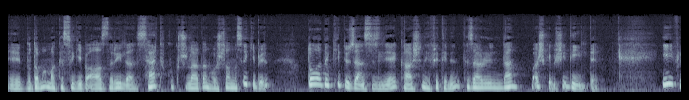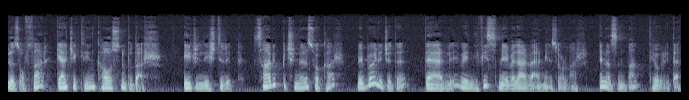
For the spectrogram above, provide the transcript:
e, budama makası gibi ağızlarıyla sert hukukçulardan hoşlanması gibi doğadaki düzensizliğe karşı nefretinin tezahüründen başka bir şey değildi. İyi filozoflar gerçekliğin kaosunu budar, evcilleştirip sabit biçimlere sokar ve böylece de değerli ve nefis meyveler vermeye zorlar. En azından teoride.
